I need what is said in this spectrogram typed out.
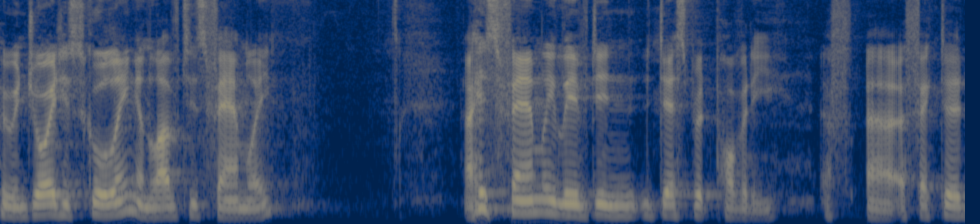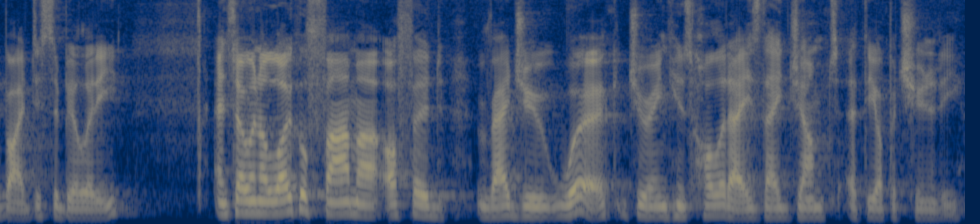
who enjoyed his schooling and loved his family. Uh, his family lived in desperate poverty, uh, affected by disability and so when a local farmer offered Raju work during his holidays, they jumped at the opportunity.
